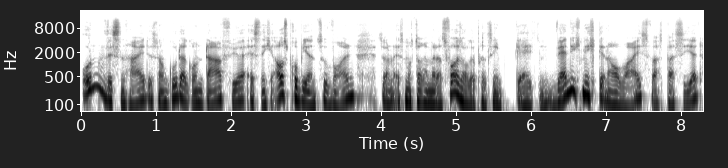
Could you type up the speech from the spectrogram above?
Unwissenheit ist ein guter Grund dafür, dafür, es nicht ausprobieren zu wollen, sondern es muss doch immer das Vorsorgeprinzip gelten. Wenn ich nicht genau weiß, was passiert,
